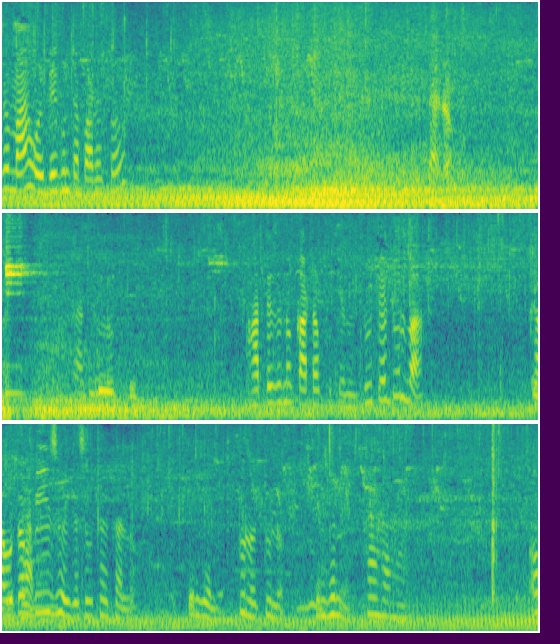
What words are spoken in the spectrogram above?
যে মা ওই বেগুনটা পারো তো। দাঁড়াও। হাতে যেন কাটা ফুটে না। দুইটাই তুলবা? হ্যাঁ ওটা বীজ হয়ে গেছে উঠে ফেলো। তুলো তুলো। হ্যাঁ হ্যাঁ হ্যাঁ। ও।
